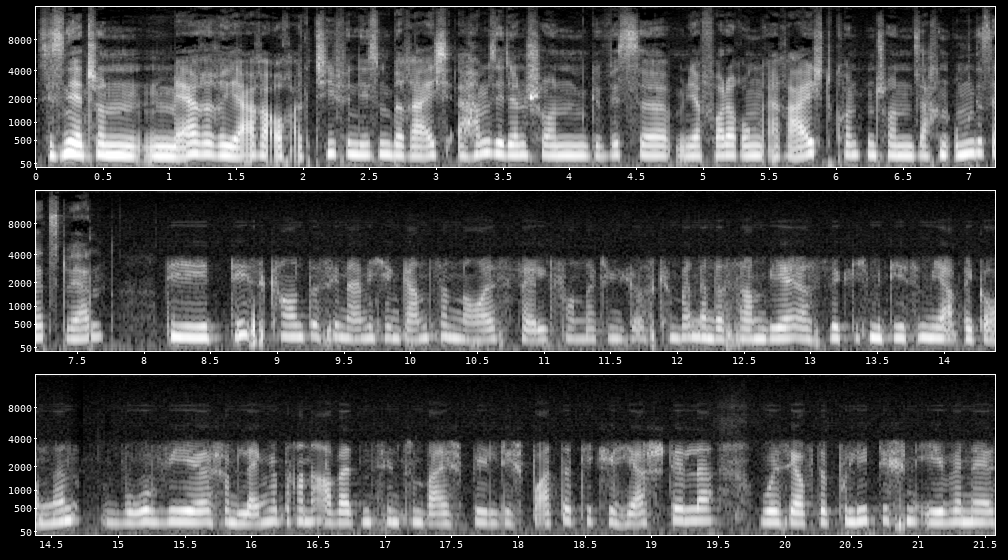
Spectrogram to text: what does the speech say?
Sie sind jetzt schon mehrere Jahre auch aktiv in diesem Bereich. Haben Sie denn schon gewisse ja, Forderungen erreicht? Konnten schon Sachen umgesetzt werden? Die Discounter sind eigentlich ein ganz neues Feld von der Klinikauskampagne. Das haben wir erst wirklich mit diesem Jahr begonnen. Wo wir schon länger daran arbeiten, sind zum Beispiel die Sportartikelhersteller, wo es ja auf der politischen Ebene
